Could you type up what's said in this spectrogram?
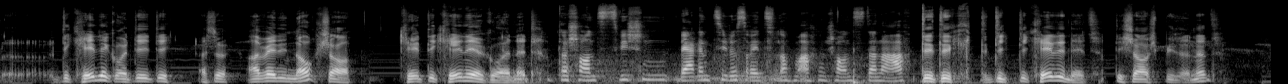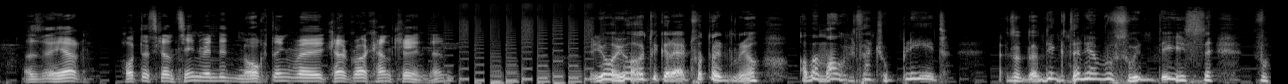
äh, die kenne ich gar nicht, die, die, also, auch wenn ich nachschaue, die kenne ich ja gar nicht. Da schauen Sie zwischen, während Sie das Rätsel noch machen, schauen Sie danach. Die, die, die, die kenne ich nicht, die Schauspieler, nicht? Also daher hat es keinen Sinn, wenn ich nachdenke, weil ich gar keinen kenne. Nicht? Ja, ja, die Kreuzworträtsel, ja. Aber manche sind schon blöd. Also dann denkt man ja, was soll denn das? Vor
